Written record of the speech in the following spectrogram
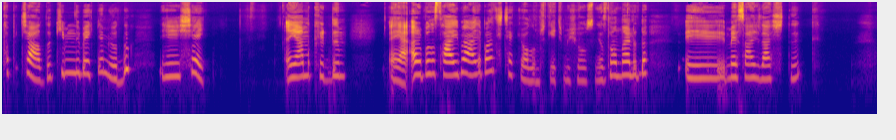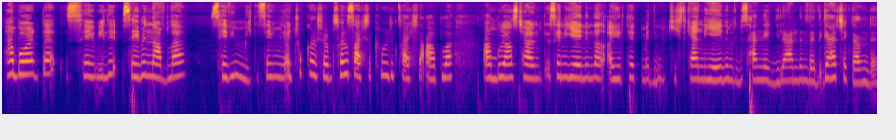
kapı çaldı. Kimini beklemiyorduk. Ee, şey ayağımı kırdım. E, yani arabanın sahibi aile bana çiçek yollamış. Geçmiş olsun yazdı. Onlarla da e, mesajlaştık. Ha bu arada sevgili Sevin abla Sevim miydi? Sevim miydi? çok karışıyorum. Sarı saçlı kıvırcık saçlı abla ambulans çağırdı. Seni yeğenimden ayırt etmedim ki işte kendi yeğenim gibi seninle ilgilendin dedi. Gerçekten de.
